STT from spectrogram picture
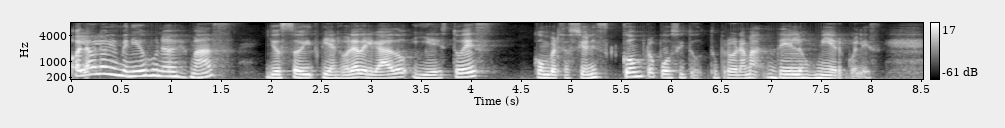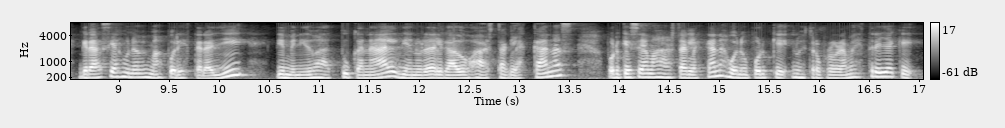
Hola, hola, bienvenidos una vez más. Yo soy Dianora Delgado y esto es Conversaciones con propósito, tu programa de los miércoles. Gracias una vez más por estar allí. Bienvenidos a tu canal, Dianora Delgado, hashtag las canas. ¿Por qué se llama hashtag las canas? Bueno, porque nuestro programa estrella que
